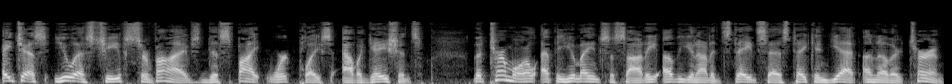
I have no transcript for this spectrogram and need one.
HSUS chief survives despite workplace allegations. The turmoil at the Humane Society of the United States has taken yet another turn.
